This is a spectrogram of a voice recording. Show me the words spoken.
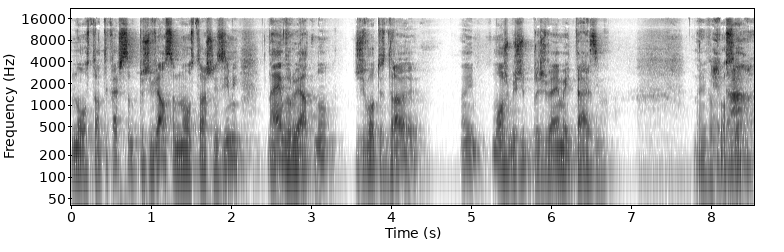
Много страшна. Така че съм преживял съм много страшни зими. Най-вероятно, живот и здраве, нали, може би ще преживеем и тази зима. Нали, Е, въпросът да.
